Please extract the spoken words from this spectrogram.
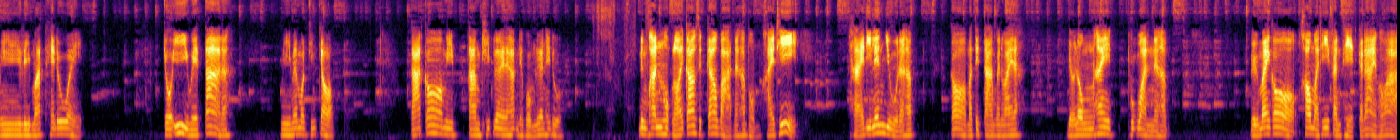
มีรีมัตให้ด้วย โจอี้เวต้านะ มีแม่มดจิ้งจอก การ์ดก็มีตามคลิปเลยนะครับ เดี๋ยวผมเลื่อนให้ดู 1,699 บาทนะครับผม ใครที่หายดีเล่นอยู่นะครับ ก็มาติดตามกันไว้นะ เดี๋ยวลงให้ทุกวันนะครับ หรือไม่ก็เข้ามาที่แฟนเพจก็ได้ เพราะว่า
